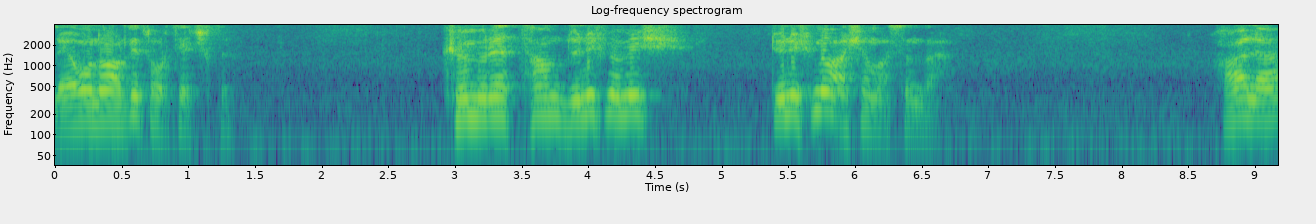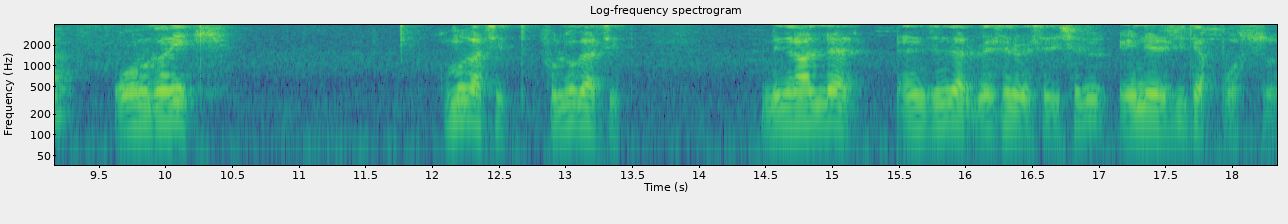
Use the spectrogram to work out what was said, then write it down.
Leonardit ortaya çıktı. Kömüre tam dönüşmemiş, dönüşme aşamasında. Hala organik humik asit, fulvik asit, mineraller, enzimler vesaire vesaire içeriyor. Enerji deposu.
